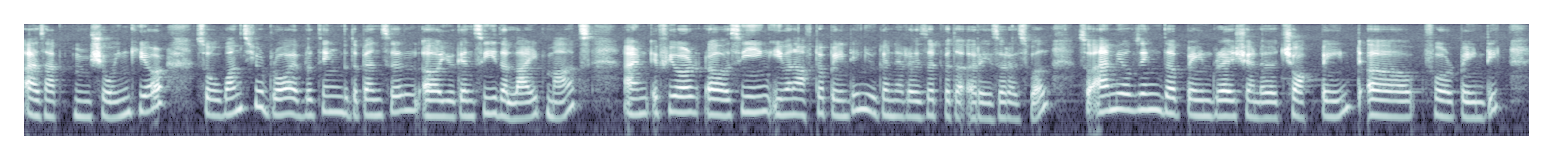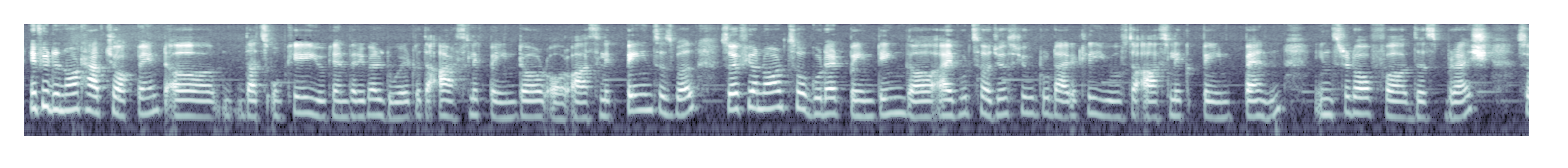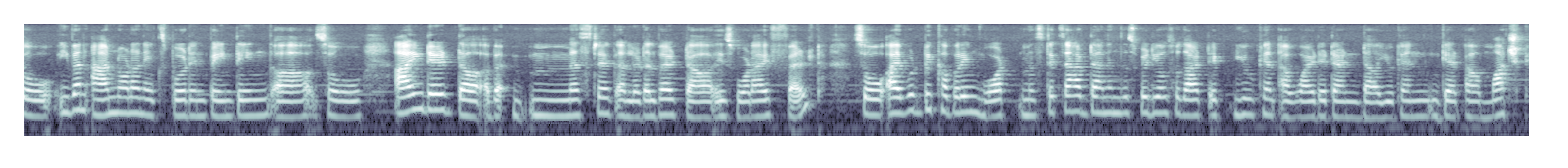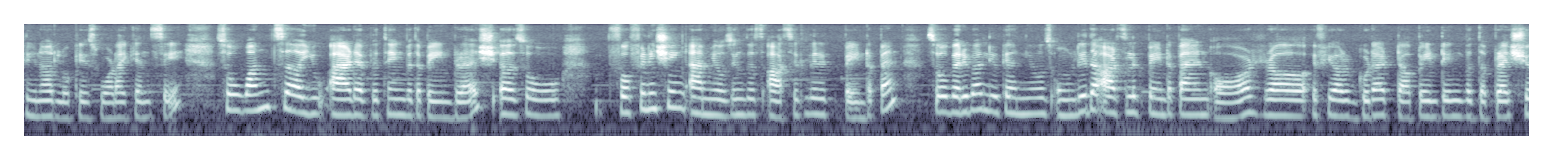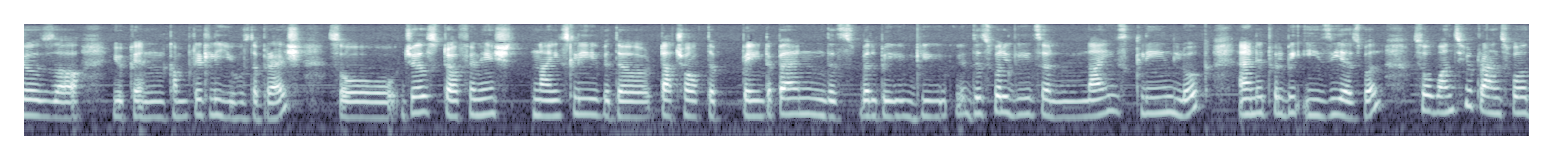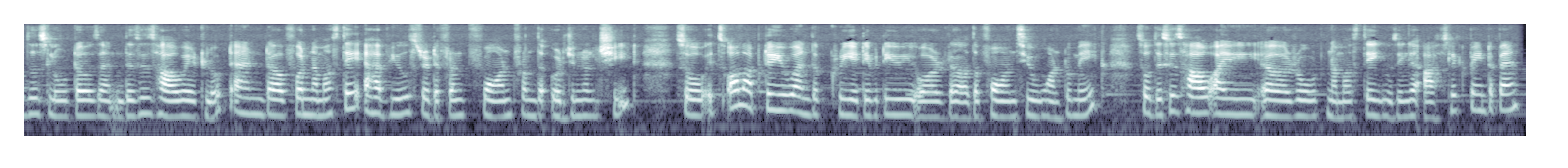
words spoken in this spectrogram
as I'm showing here. So once you draw everything with the pencil uh, you can see the light marks. And if you're uh, seeing even after painting you can erase it with an eraser as well. So I'm using the paintbrush and a chalk paint uh, for painting. If you do not have chalk paint uh, that's okay. You can very well do it with the acrylic painter or acrylic paints as well. So if you're not so good at painting uh, I would suggest you to directly use the acrylic paint pen instead of uh, this brush so even i'm not an expert in painting uh, so i did uh, a mistake a little bit uh, is what i felt so i would be covering what mistakes i have done in this video so that it, you can avoid it and uh, you can get a much cleaner look is what i can say. So once uh, you add everything with a paintbrush uh, so for finishing i'm using this acrylic painter pen. So very well you can use only the acrylic painter pen or uh, if you are good at uh, painting with the brushes uh, you can completely use the brush. So just finish nicely with the touch of the paint pen. This will be this will gives a nice clean look and it will be easy as well. So once you transfer this lotus and this is how it looked and uh, for namaste i have used a different font from the original sheet. So it's all up to you and the creativity or uh, the fonts you want to make. So this is how i uh, wrote namaste using a acrylic paint pen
